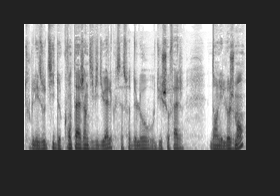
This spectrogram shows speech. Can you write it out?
tous les outils de comptage individuel, que ce soit de l'eau ou du chauffage dans les logements,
